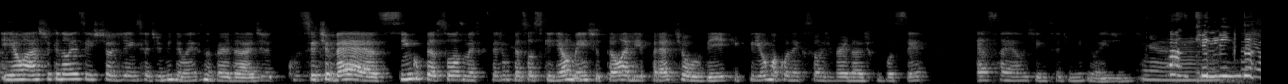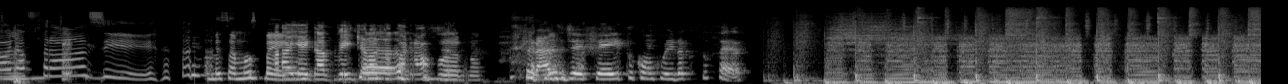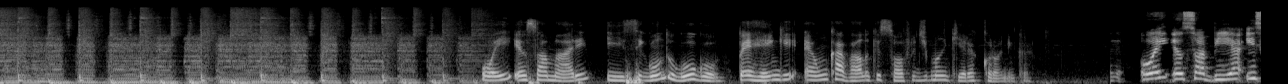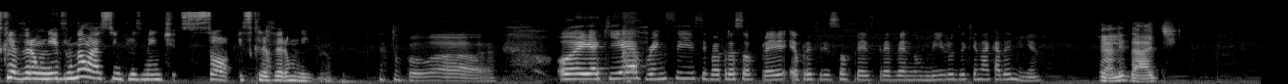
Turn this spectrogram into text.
E eu acho que não existe audiência de milhões, na verdade. Se tiver cinco pessoas, mas que sejam pessoas que realmente estão ali para te ouvir, que criam uma conexão de verdade com você, essa é a audiência de milhões, gente. Ah, que linda! E olha a frase! Começamos bem. Ai, ainda bem que ela já tá gravando. Frase de efeito concluída com sucesso. Oi, eu sou a Mari e, segundo o Google, perrengue é um cavalo que sofre de manqueira crônica. Oi, eu sou a Bia e escrever um livro não é simplesmente só escrever um livro. Boa! Oi, aqui é a Francie. Se for para sofrer, eu prefiro sofrer escrevendo um livro do que na academia. Realidade.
